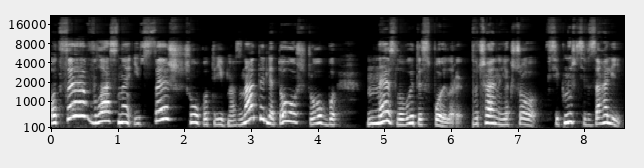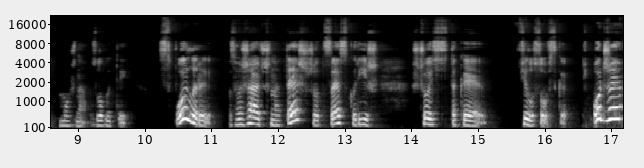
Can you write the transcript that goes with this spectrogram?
Оце, власне, і все, що потрібно знати для того, щоб не зловити спойлери. Звичайно, якщо в цій книжці взагалі можна зловити спойлери, зважаючи на те, що це скоріш щось таке філософське. Отже,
